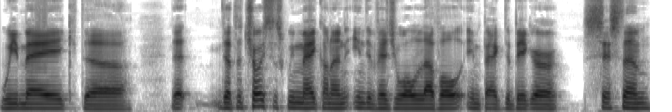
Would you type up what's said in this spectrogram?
we make, the that that the choices we make on an individual level impact the bigger system.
